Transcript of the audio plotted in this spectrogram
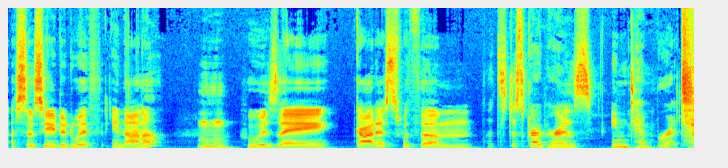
associated with Inanna, who is a goddess with um. Let's describe her as intemperate,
